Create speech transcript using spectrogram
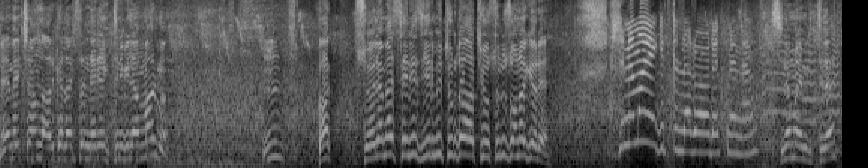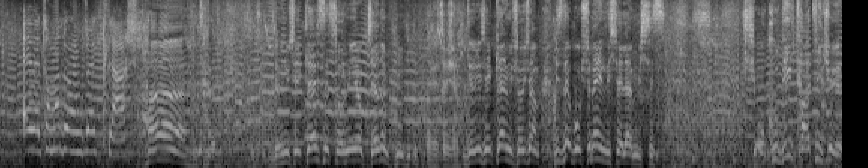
Mehmetcan'la arkadaşların nereye gittiğini bilen var mı? Hı? Bak söylemezseniz 20 turda atıyorsunuz ona göre. Sinemaya gittiler öğretmenim. Sinemaya mı gittiler? Evet ama dönecekler. Ha. Döneceklerse sorun yok canım. Evet hocam. Döneceklermiş hocam. Biz de boşuna endişelenmişiz. İşte okul değil tatil köyü.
